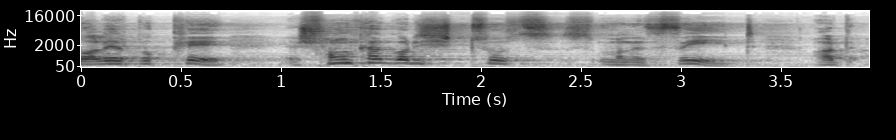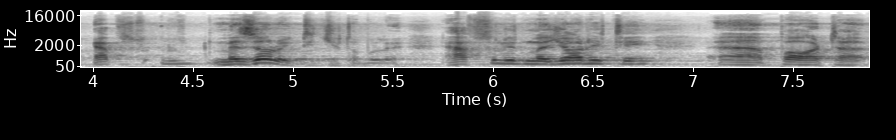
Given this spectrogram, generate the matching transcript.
দলের পক্ষে সংখ্যাগরিষ্ঠ মানে সিট অ্যাবসলিউট মেজরিটি যেটা বলে অ্যাবসলিউট মেজরিটি পাওয়াটা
